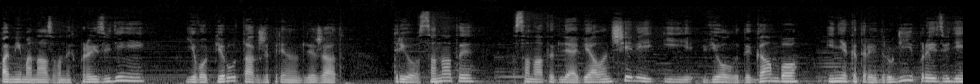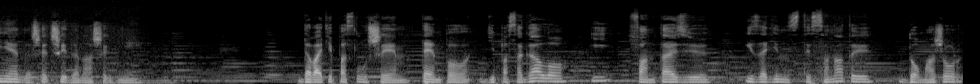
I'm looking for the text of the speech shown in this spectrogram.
Помимо названных произведений, его перу также принадлежат трио-сонаты, сонаты для виолончелей и виолы де гамбо и некоторые другие произведения, дошедшие до наших дней. Давайте послушаем темпо ди пасагало и фантазию из 11 сонаты до мажор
